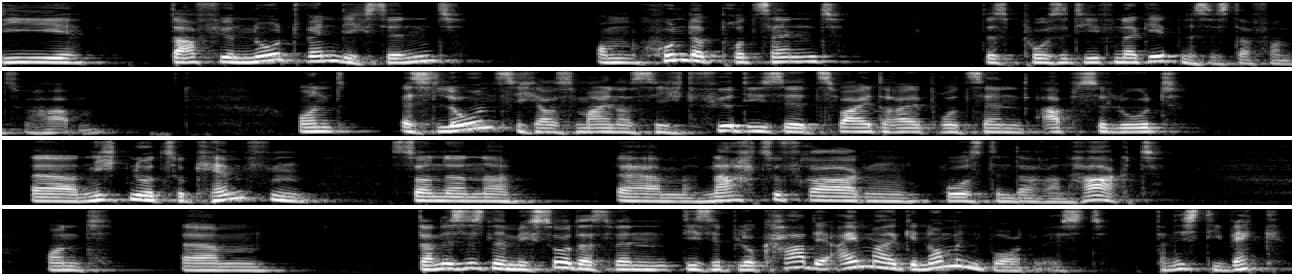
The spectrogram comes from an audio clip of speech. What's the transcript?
die dafür notwendig sind, um 100 Prozent des positiven Ergebnisses davon zu haben. Und es lohnt sich aus meiner Sicht für diese 2-3 Prozent absolut äh, nicht nur zu kämpfen, sondern ähm, nachzufragen, wo es denn daran hakt. Und ähm, dann ist es nämlich so, dass wenn diese Blockade einmal genommen worden ist, dann ist die weg.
